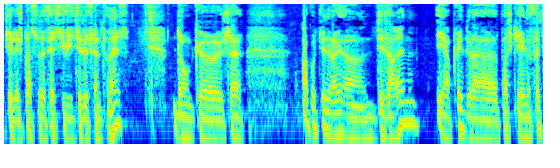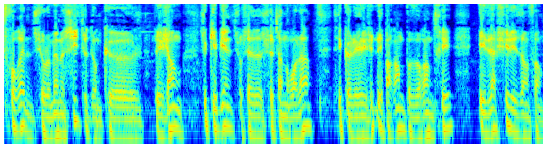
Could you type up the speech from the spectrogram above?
qui est l'espace de festivité de Saint-Onès. Donc, euh, c'est à côté de la, euh, des arènes. Et après de la, parce qu'il y a une fête foraine sur le même site, donc euh, les gens, ce qui est bien sur ce- cet endroit-là, c'est que les, les parents peuvent rentrer et lâcher les enfants.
